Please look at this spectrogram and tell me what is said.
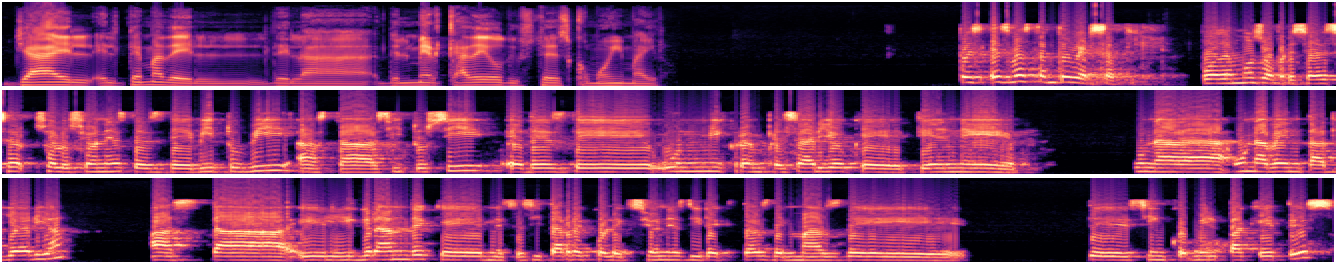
ya el, tema del, del mercadeo de ustedes como email? Pues es bastante versátil. Podemos ofrecer soluciones desde B2B hasta C2C, eh, desde un microempresario que tiene una, una venta diaria hasta el grande que necesita recolecciones directas de más de, de 5 mil paquetes.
